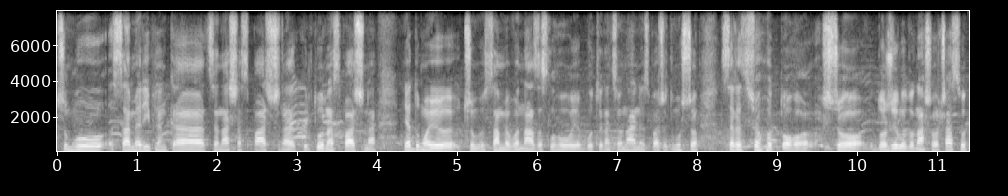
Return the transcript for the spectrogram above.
Чому саме ріплянка це наша спадщина, культурна спадщина? Я думаю, чому саме вона заслуговує бути національною спадщиною, тому що серед всього того, що дожило до нашого часу,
